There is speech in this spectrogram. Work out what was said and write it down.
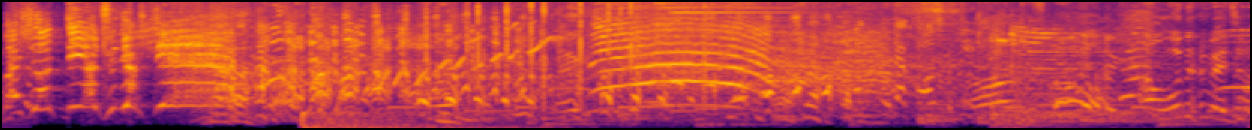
맛이 어때요, 준혁 씨? 아 오늘 왜 저래?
